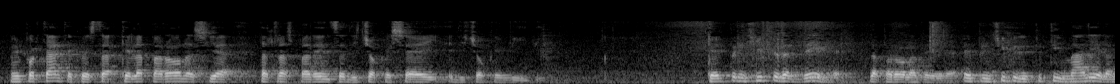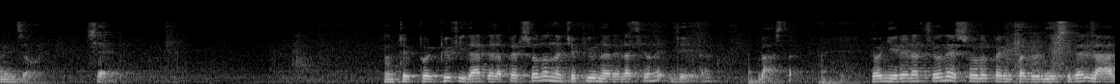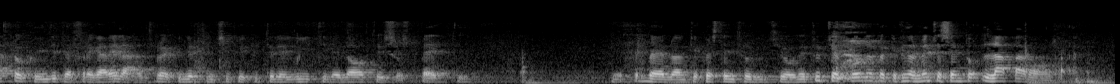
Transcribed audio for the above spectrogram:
L'importante è questa, che la parola sia la trasparenza di ciò che sei e di ciò che vivi, che è il principio del bene, la parola vera, è il principio di tutti i mali e la menzogna, sempre. Non ti puoi più fidare della persona, non c'è più una relazione vera, basta. E ogni relazione è solo per impadronirsi dell'altro, quindi per fregare l'altro, e quindi il principio tutte le liti, le lotte, i sospetti. È bello anche questa introduzione, tutti accordono perché finalmente sento la parola.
